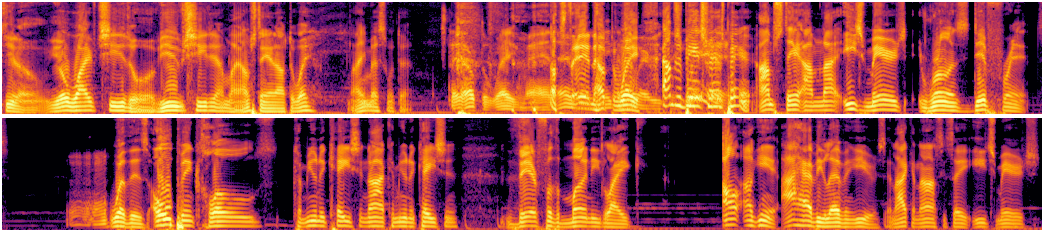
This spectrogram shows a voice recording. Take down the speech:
you know your wife cheated or if you cheated? I'm like, I'm staying out the way. I ain't messing with that. Stay out the way, man. I'm staying out the way. I'm just being transparent. I'm staying. I'm not. Each marriage runs different. Mm-hmm. Whether it's open, closed, communication, non-communication, there for the money. Like, I'll, again, I have 11 years, and I can honestly say each marriage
